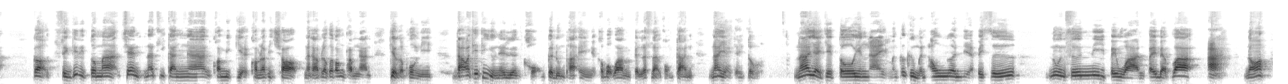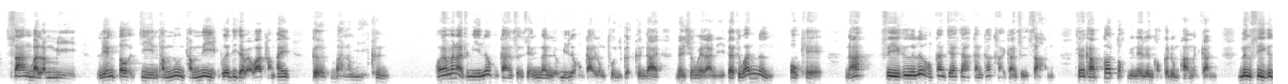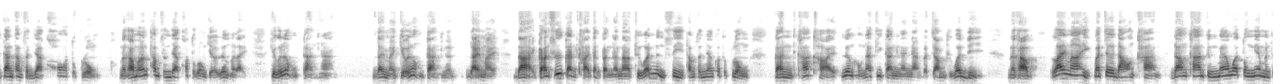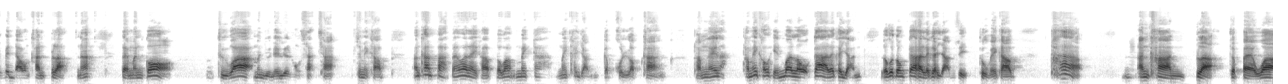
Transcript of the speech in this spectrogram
ก็สิ่งที่ติดตัวมา เช่น หน้าที่การงานความมีเกียรติความรับผิดชอบนะครับเราก็ต้องทำงานเกี่ยวกับพวกนี้ ดาวอาทิตย์ที่อยู่ในเรือนของกระดุมพระเองเนี่ยเขาบอกว่ามันเป็นลักษณะของการหน้าใหญ่ใจโต หน้าใหญ่ใจโตยังไง มันก็คือเหมือนเอาเงินเนี่ยไปซื้อนู่นซื้อนี่ไปหวานไปแบบว่า อะเนาะสร้างบารมี เลี้ยงโต๊ะจีนทำนู่นทำนี่เพื่อที่จะแบบว่าทำให้เกิดบารมีขึ้น เพราะฉะนั้นมันอาจจะมีเรื่องของการสูญเสียเงิน หรือมีเรื่องของการลงทุนเกิดขึ้นได้ในช่วงเวลานี้ แต่ถือว่าหนึ่งโอเคนะสี่คือเรื่องของการเจรจาการค้าขายการสื่อสารใช่ไหมครับก็ตกอยู่ในเรื่องของกระดุมพระเหมือนกันหนึ่งสี่คือการทำสัญญาข้อตกลงนะครับเพราะฉะนั้นทำสัญญาข้อตกลงเกี่ยวกับเรื่องอะไร เกี่ยวกับเรื่องของการงาน ได้ไหมเกี่ยวกับเรื่องของการเงินได้ไหมได้การซื้อการขายต่างๆนานาถือว่าหนึ่งสี่ทำสัญญาข้อตกลง การค้าขายเรื่องของหน้าที่การงานงานประจำถือว่าดีนะครับ ไล่มาอีกมาเจอดาวอังคาร ดาวอังคารถึงแม้ว่าตรงนี้มันจะเป็นดาวอังคารเปล่านะ แต่มันก็ถือว่ามันอยู่ในเรือนของสัจชะใช่ไหมครับ อังคารปากแปลว่าอะไรครับแปลว่าไม่กล้าไม่ขยันกับคนรอบข้างทำไงล่ะทำให้เขาเห็นว่าเรากล้าและขยัน เราก็ต้องกล้าและขยันสิ ถูกไหมครับ ถ้าอังคารปละจะแปลว่า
